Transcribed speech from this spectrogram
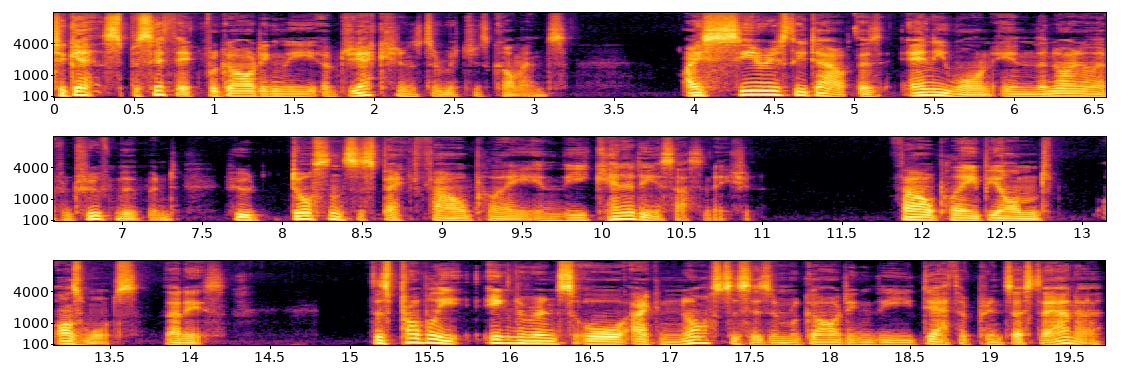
To get specific regarding the objections to Richard's comments, I seriously doubt there's anyone in the 9 11 truth movement who doesn't suspect foul play in the Kennedy assassination. Foul play beyond Oswald's, that is. There's probably ignorance or agnosticism regarding the death of Princess Diana,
